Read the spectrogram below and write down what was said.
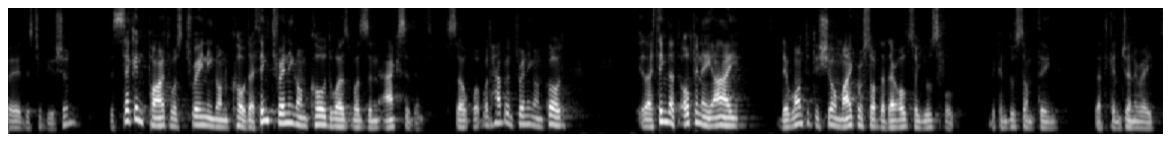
uh, distribution. The second part was training on code. I think training on code was, was an accident. So what, what happened training on code, is I think that OpenAI, they wanted to show Microsoft that they're also useful. They can do something that can generate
